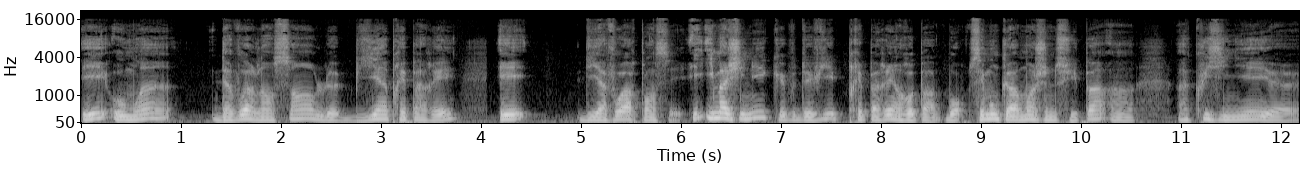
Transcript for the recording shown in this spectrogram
et au moins d'avoir l'ensemble bien préparé et d'y avoir pensé. Et imaginez que vous deviez préparer un repas. Bon, c'est mon cas. Moi, je ne suis pas un, cuisinier euh,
